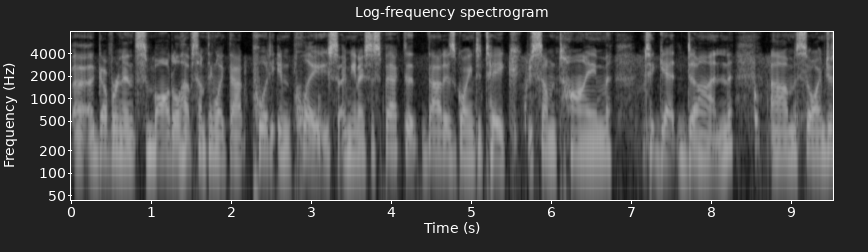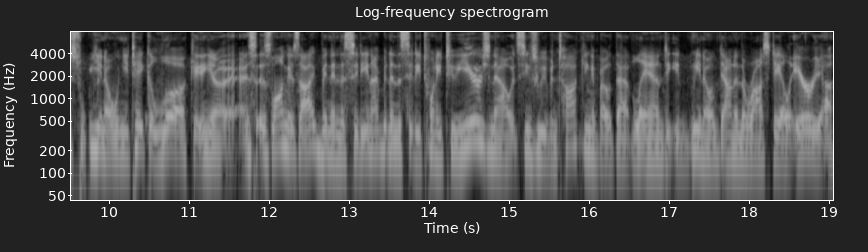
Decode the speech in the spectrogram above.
a governance model, have something like that put in place, I mean, I suspect that that is going to take some time to get done. Um, so I'm just, you know, when you take a look, you know, as, as long as I've been in the city, and I've been in the city 22 years now, it seems we've been talking about that land, you know, down in the Rossdale area.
